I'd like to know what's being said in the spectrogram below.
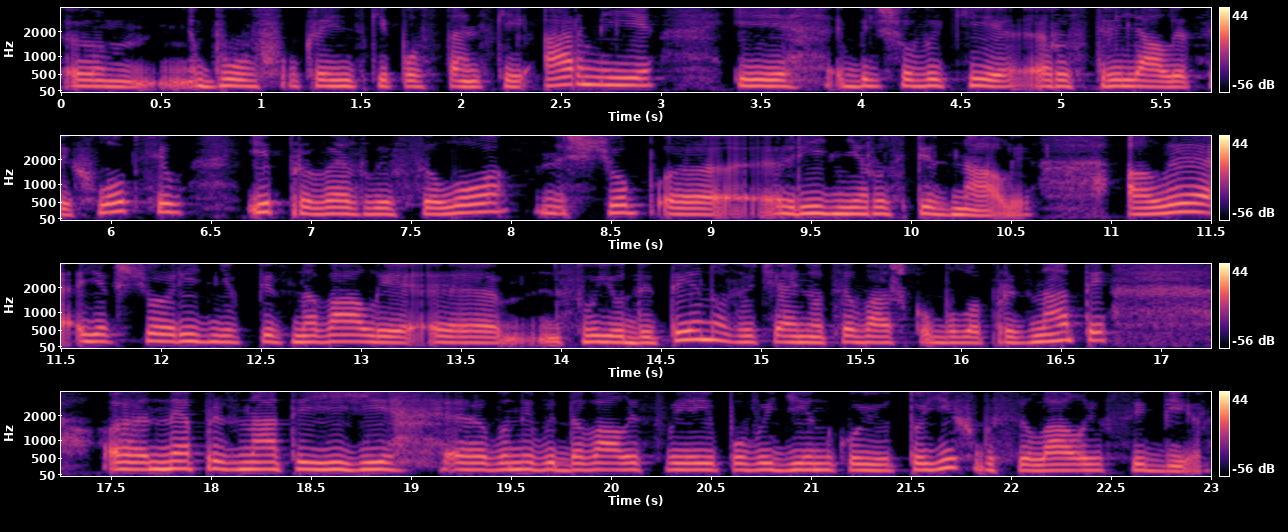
ем, був в українській повстанській армії, і більшовики розстріляли цих хлопців і привезли в село, щоб е, рідні розпізнали. Але якщо рідні впізнавали е, свою дитину, звичайно, це важко було признати. е, Не признати її, вони видавали своєю поведінкою, то їх висилали в Сибір.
